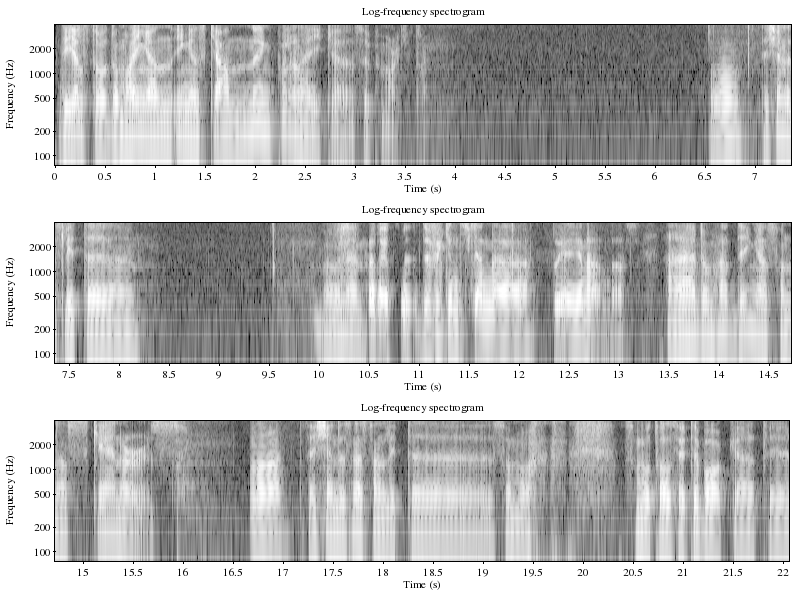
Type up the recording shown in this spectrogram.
Dels då, de har ingen, ingen scanning på den här ICA Supermarket. Mm. Det kändes lite... Jag vet inte. Vadå, Du, fick inte scanna på egen hand alltså? Nej, de hade inga sådana scanners. Nej. Så det kändes nästan lite eh, som att, som att ta sig tillbaka till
